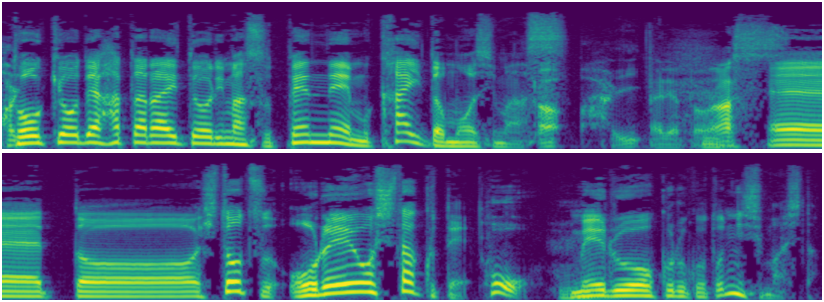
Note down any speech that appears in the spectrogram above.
東京で働いております、ペンネーム、カイと申します。あ、はい、ありがとうございます。えーっと、一つお礼をしたくて。メールを送ることにしました。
